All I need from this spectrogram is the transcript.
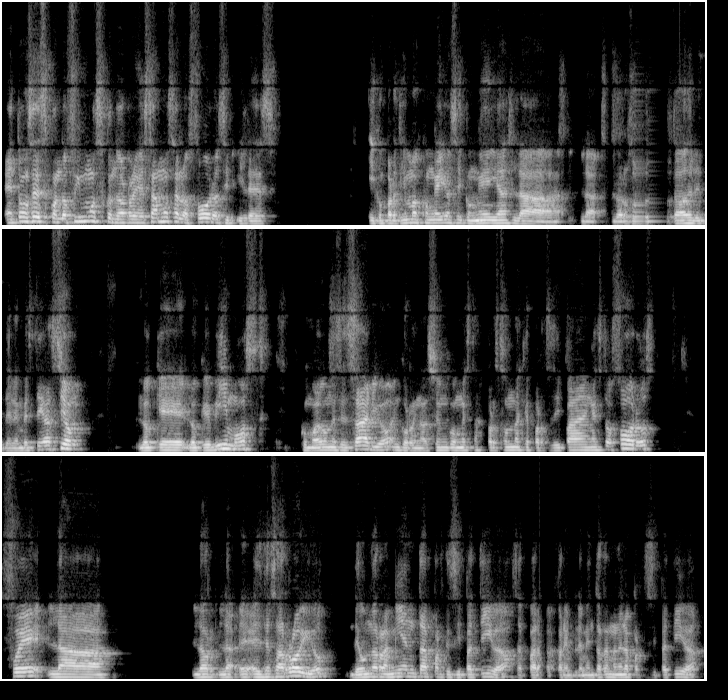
Entonces, cuando fuimos, cuando regresamos a los foros y, les y compartimos con ellos y con ellas los resultados de, la investigación, lo que, lo que vimos como algo necesario en coordinación con estas personas que participaban en estos foros fue el desarrollo de una herramienta participativa, o sea, para, implementar de manera participativa,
